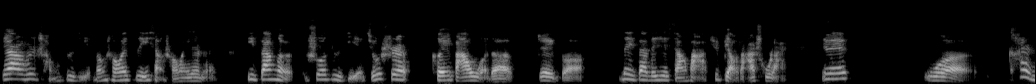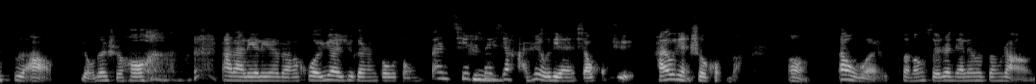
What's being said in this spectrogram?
第二个是成自己，能成为自己想成为的人。第三个说自己，就是可以把我的。这个内在的一些想法去表达出来，因为我看似啊，有的时候 大大咧咧的，或愿意去跟人沟通，但其实内心还是有点小恐惧，还有点社恐的。嗯，但我可能随着年龄的增长，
